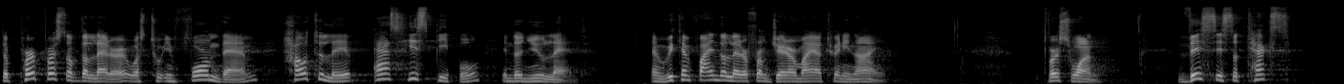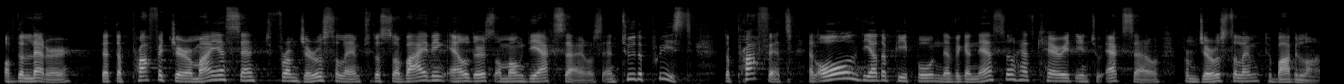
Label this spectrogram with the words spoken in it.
The purpose of the letter was to inform them how to live as his people in the new land. And we can find the letter from Jeremiah 29. Verse 1 This is the text of the letter that the prophet Jeremiah sent from Jerusalem to the surviving elders among the exiles and to the priests, the prophets, and all the other people Nebuchadnezzar had carried into exile from Jerusalem to Babylon.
